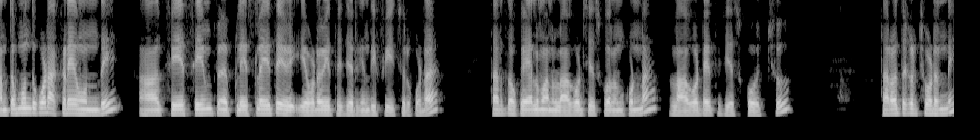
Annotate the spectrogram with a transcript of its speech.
అంతకుముందు కూడా అక్కడే ఉంది. ఆ ఫేస్ సేమ్ ప్లేస్లో అయితే ఇవ్వడం అయితే జరిగింది ఫీచర్ కూడా తర్వాత ఒకవేళ మనం లాగౌట్ చేసుకోవాలనుకున్నా లాగౌట్ అయితే చేసుకోవచ్చు. తర్వాత ఇక్కడ చూడండి.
